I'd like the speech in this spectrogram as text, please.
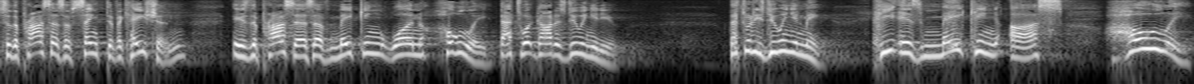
So the process of sanctification is the process of making one holy. That's what God is doing in you. That's what He's doing in me. He is making us holy.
